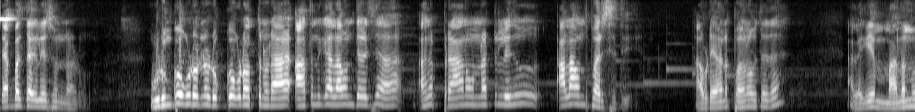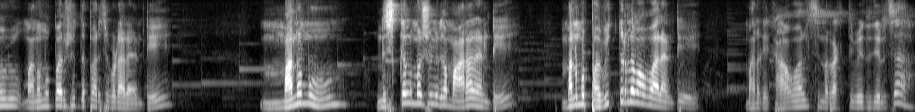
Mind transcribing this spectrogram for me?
దెబ్బలు తగిలేసి ఉన్నాడు. ఇప్పుడు ఇంకొకడు ఉన్నాడు ఇంకొకడు వస్తున్నాడు. అతనికి ఎలా ఉంది తెలుసా? అసలు ప్రాణం ఉన్నట్టు లేదు అలా ఉంది పరిస్థితి. అప్పుడు ఏమైనా పని అవుతుందా? అలాగే మనము మనము పరిశుద్ధపరచబడాలంటే మనము నిష్కల్మషులుగా మారాలంటే మనము పవిత్రులం అవ్వాలంటే మనకి కావాల్సిన రక్తం ఏదో తెలుసా?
